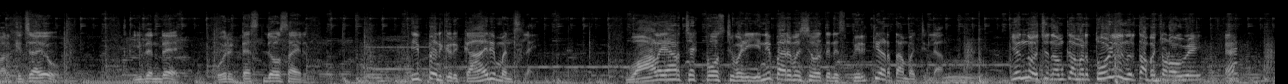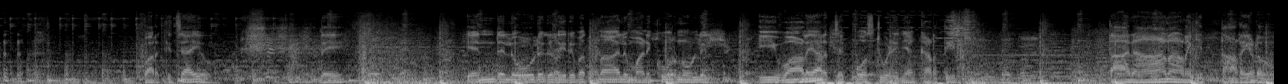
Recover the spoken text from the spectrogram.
വർക്കിച്ചായോ? ഇതെന്റെ ഒരു test dose ആയിരുന്നു ഇപ്പൊ എനിക്കൊരു കാര്യം മനസ്സിലായി. വാളയാർ ചെക്ക് പോസ്റ്റ് വഴി ഇനി പരമശിവത്തിന് സ്പിരിറ്റ് നടത്താൻ പറ്റില്ല. എന്ന് വെച്ച് നമുക്ക് നമ്മുടെ തൊഴിൽ നിർത്താൻ പറ്റണോ വർക്കിച്ചായോ? ദേ എന്റെ ലോഡുകൾ ഇരുപത്തിനാല് മണിക്കൂറിനുള്ളിൽ ഈ വാളയാർ ചെക്ക് പോസ്റ്റ് വഴി ഞാൻ കടത്തിയിരിക്കും താൻ ആണാണെങ്കിൽ തടയടോ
